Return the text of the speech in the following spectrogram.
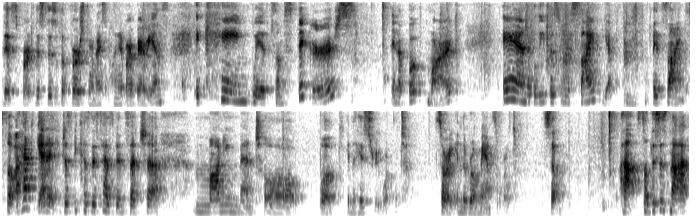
this first. This this is the first one, Ice Planet Barbarians. It came with some stickers and a bookmark, and I believe this one is signed. Yep, it's signed. So I had to get it just because this has been such a monumental book in the history world. Sorry, in the romance world. So, uh, so this is not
